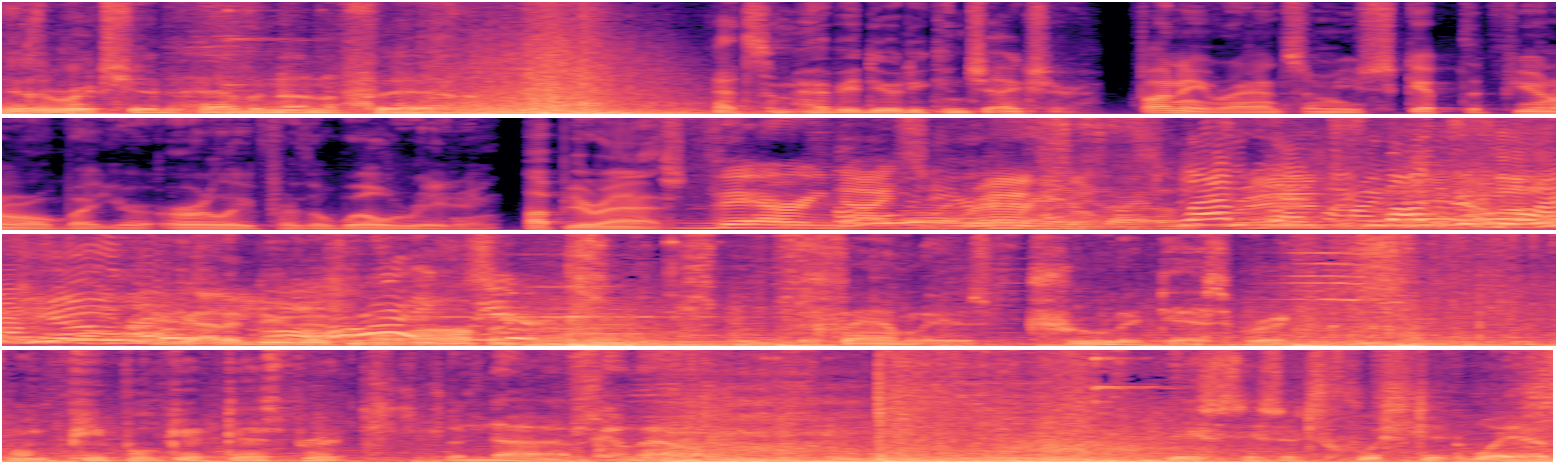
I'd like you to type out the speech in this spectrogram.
Is Richard having an affair? That's some heavy duty conjecture. Funny, Ransom, you skipped the funeral, but you're early for the will reading. Up your ass. Very nice. You gotta do this more often. The family is truly desperate. When people get desperate, the knives come out. This is a twisted web.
